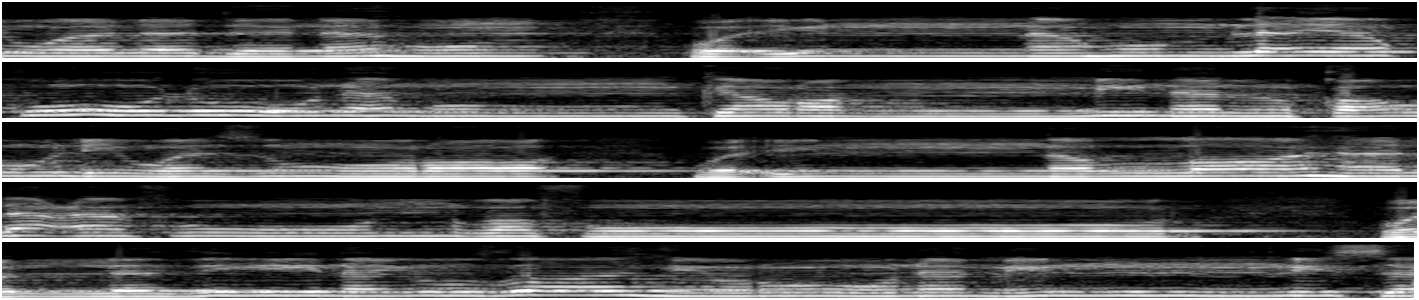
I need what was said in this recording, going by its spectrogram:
ولدنهم وإنهم ليقولون منكرا من القول وزورا وإن الله لعفو غفور والذين يظاهرون من نسائهم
